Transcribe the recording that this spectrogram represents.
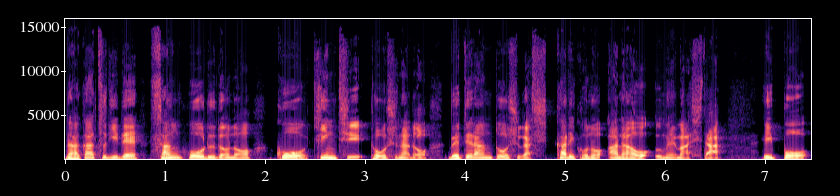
中継ぎでサンホールドの高金地投手などベテラン投手がしっかりこの穴を埋めました。一方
